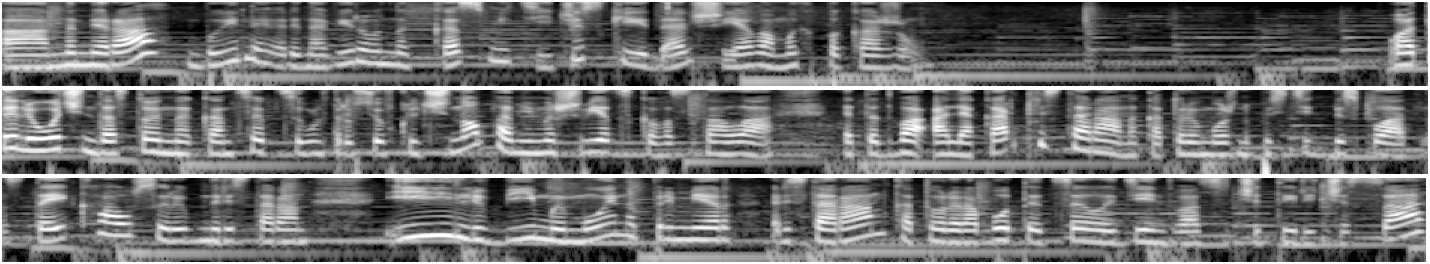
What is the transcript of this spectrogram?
А номера были реновированы косметически, и дальше я вам их покажу. У отеля очень достойная концепция «Ультра все включено». Помимо шведского стола, это два à la carte ресторана, которые можно посетить бесплатно. Стейкхаус и рыбный ресторан. И любимый мой, например, ресторан, который работает целый день 24 часа.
